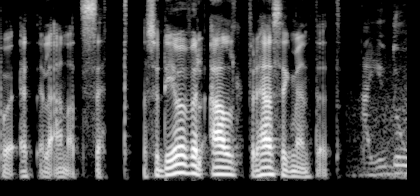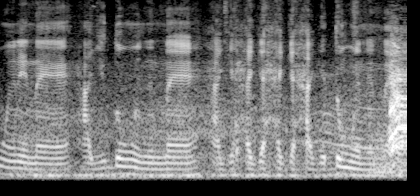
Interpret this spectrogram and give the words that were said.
på ett eller annat sätt. Så det var väl allt för det här segmentet. How you doing in there? How you doing in there? How you, how you, how you, how you doing in there?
